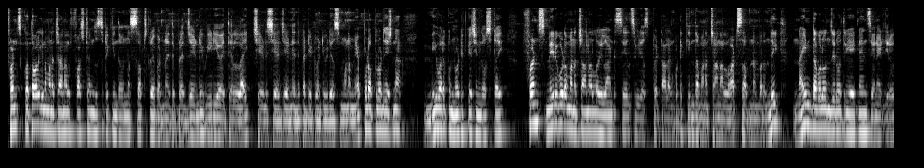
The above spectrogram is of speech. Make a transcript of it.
ఫ్రెండ్స్ కొత్త వాళ్ళకి మన ఛానల్ ఫస్ట్ టైం చూస్తుంటే కింద ఉన్న సబ్స్క్రైబ్ బటన్ అయితే ప్రెస్ చేయండి. వీడియో అయితే లైక్ చేయండి షేర్ చేయండి. ఎందుకంటే ఇటువంటి వీడియోస్ మనం ఎప్పుడు అప్లోడ్ చేసినా మీ వరకు నోటిఫికేషన్గా వస్తాయి. ఫ్రెండ్స్ మీరు కూడా మన ఛానల్లో ఇలాంటి సేల్స్ వీడియోస్ పెట్టాలనుకుంటే కింద మన ఛానల్ వాట్సాప్ నెంబర్ ఉంది. Nine double one zero three eight nine seven eight zero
